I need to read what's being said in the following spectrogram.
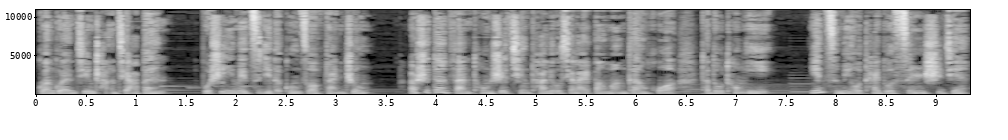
关关经常加班，不是因为自己的工作繁重。而是，但凡同事请他留下来帮忙干活，他都同意，因此没有太多私人时间，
